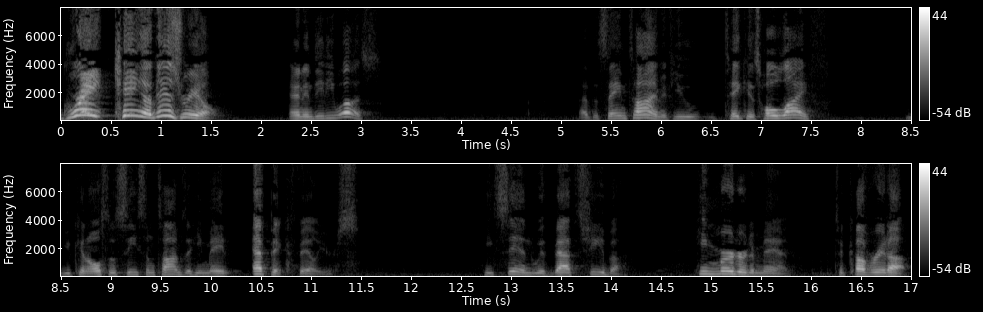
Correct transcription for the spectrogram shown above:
great king of Israel. And indeed he was. At the same time, if you take his whole life, you can also see sometimes that he made epic failures. He sinned with Bathsheba. He murdered a man to cover it up.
